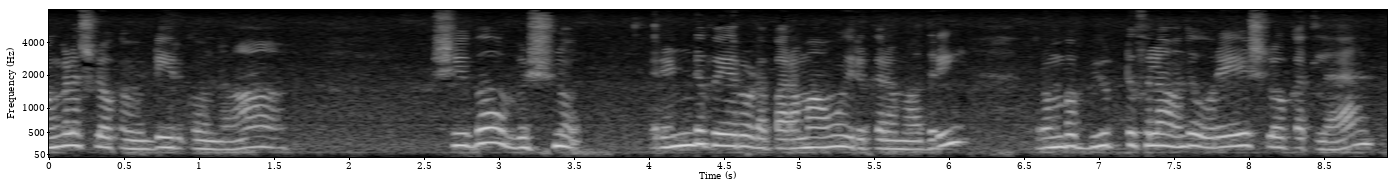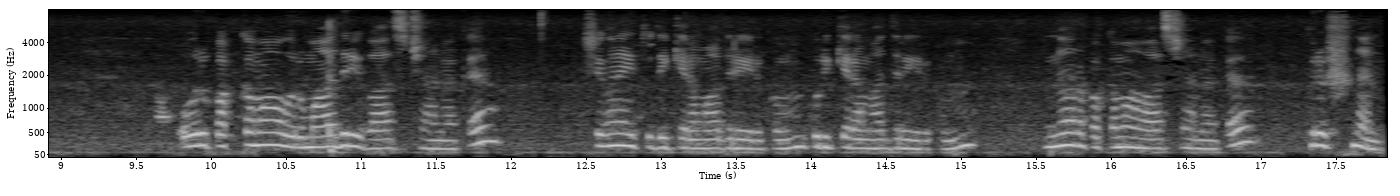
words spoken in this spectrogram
மங்கள ஸ்லோகம் எப்படி இருக்கும்னா சிவ விஷ்ணு ரெண்டு பேரோட பரமாவும் இருக்கிற மாதிரி ரொம்ப பியூட்டிஃபுல்லாக வந்து ஒரே ஸ்லோகத்தில் ஒரு பக்கமாக ஒரு மாதிரி வாசிச்சானாக்க சிவனை துதிக்கிற மாதிரி இருக்கும் குறிக்கிற மாதிரி இருக்கும். இன்னொரு பக்கமாக வாசிச்சானாக்க கிருஷ்ணன்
